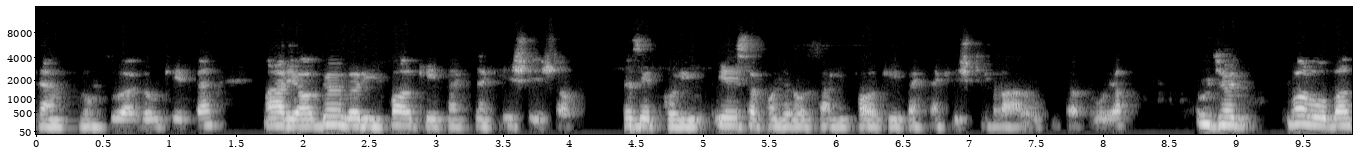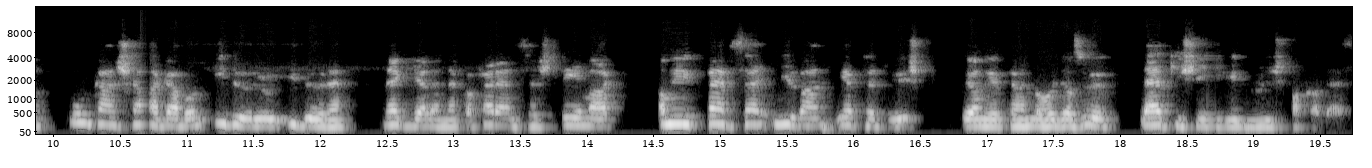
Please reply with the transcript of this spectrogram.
templom tulajdonképpen. Mária a gömöri falképeknek is, és a középkori észak-magyarországi falképeknek is kiváló kutatója. Úgyhogy valóban munkásságában időről időre megjelennek a Ferences témák, ami persze nyilván érthető is, olyan értelemben, hogy az ő lelkiségéből is fakad ez.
